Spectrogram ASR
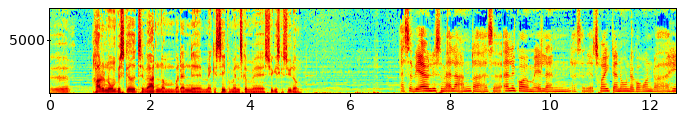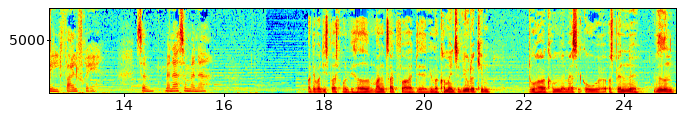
Øh, har du nogen besked til verden om, hvordan øh, man kan se på mennesker med psykiske sygdomme? Altså, vi er jo ligesom alle andre. Altså, alle går jo med et eller andet. Altså, jeg tror ikke, der er nogen, der går rundt og er helt fejlfri. Så man er, som man er. Og det var de spørgsmål, vi havde. Mange tak for, at øh, vi måtte komme og interviewe dig, Kim. Du har kommet med en masse gode øh, og spændende viden,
